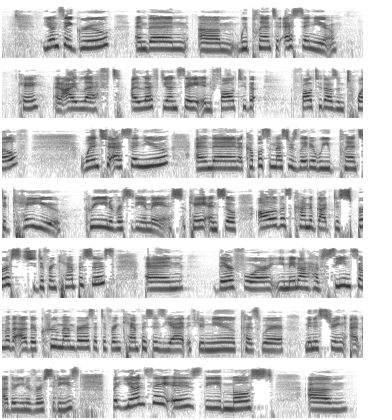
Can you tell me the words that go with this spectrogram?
Yonsei grew, and then um, we planted SNU. Okay, and I left. I left Yonsei in fall fall 2012 went to SNU, and then a couple semesters later, we planted KU, Korean University Emmaus. Okay, and so all of us kind of got dispersed to different campuses, and therefore, you may not have seen some of the other crew members at different campuses yet if you're new, because we're ministering at other universities. But Yonsei is the most. Um,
